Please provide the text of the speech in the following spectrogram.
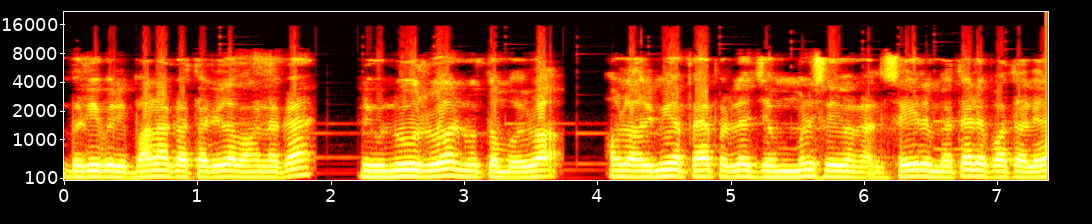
பெரிய பெரிய பானா காத்தாடிலாம் வாங்கினாக்கா இன்னைக்கு நூறுரூவா நூற்றம்பது ரூபா. அவ்வளோ அருமையாக பேப்பரில் ஜம்முன்னு செய்வாங்க. அந்த செய்கிற மெத்தடை பார்த்தாலே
